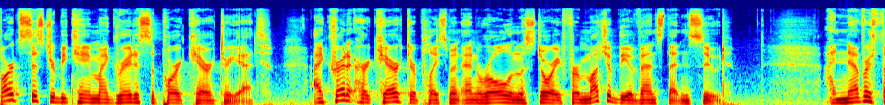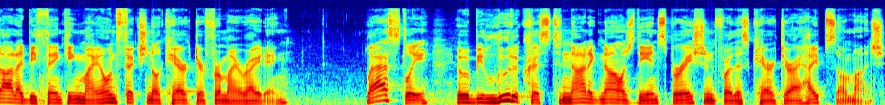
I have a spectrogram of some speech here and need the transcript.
Bart's sister became my greatest support character yet. I credit her character placement and role in the story for much of the events that ensued. I never thought I'd be thanking my own fictional character for my writing. Lastly, it would be ludicrous to not acknowledge the inspiration for this character I hype so much,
